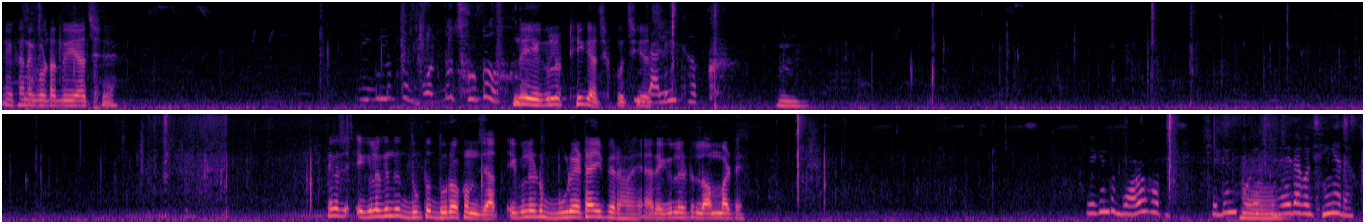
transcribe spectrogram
এখানে গোটা দুই আছে। বড্ড ছোট। না এগুলো ঠিক আছে কুচি আছে। ডালেই থাক। হুম। ঠিক আছে এগুলো কিন্তু দুটো দু রকম জাত। এগুলো একটু বুড়ে টাইপের হয় আর এগুলো একটু লম্বাটে। এ কিন্তু বড় হবে। সেদিন করেছে এই দেখো ঝিঙে দেখো।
